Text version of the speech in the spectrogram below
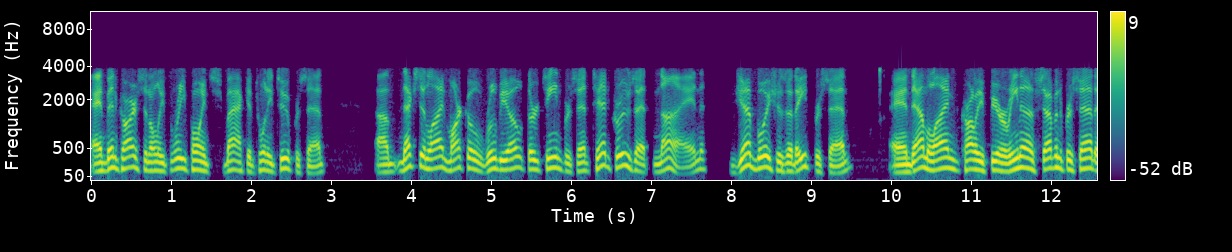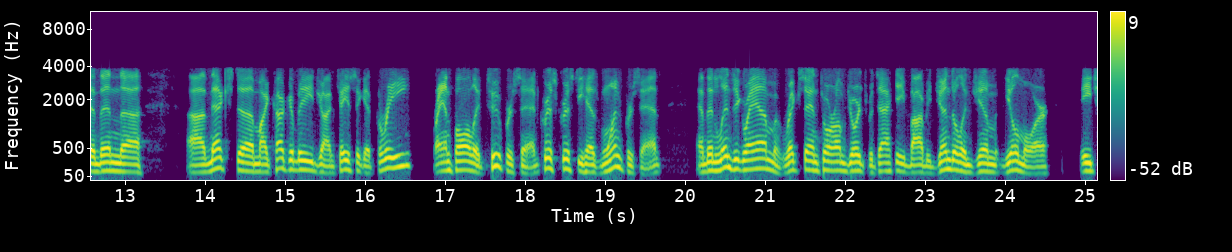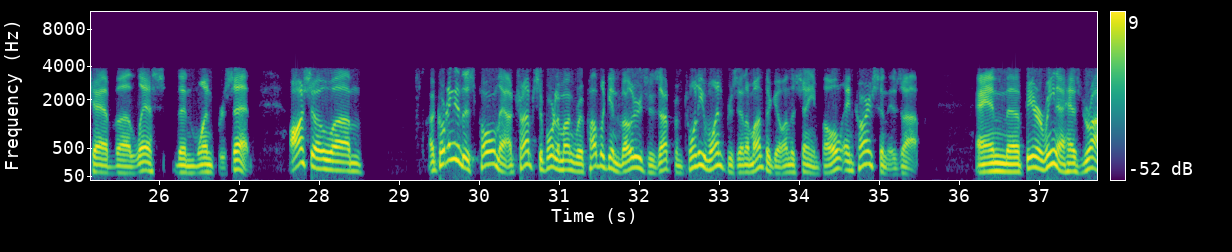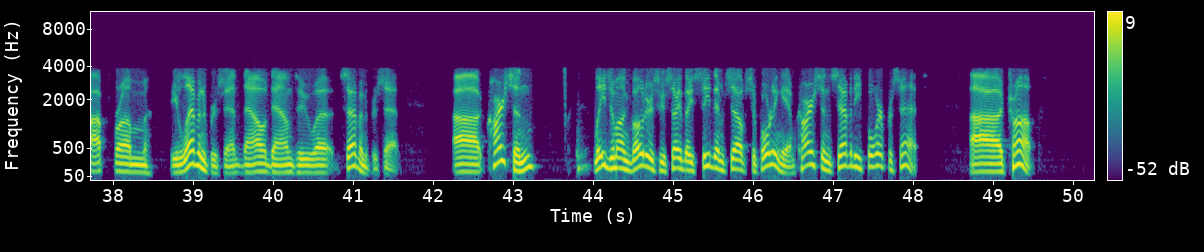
and Ben Carson only three points back at 22%. Um, next in line, Marco Rubio, 13%. Ted Cruz at 9 Jeb Bush is at 8%. And down the line, Carly Fiorina, 7%. And then uh, uh, next, uh, Mike Huckabee, John Kasich at 3 Rand Paul at 2%. Chris Christie has 1%. And then Lindsey Graham, Rick Santorum, George Pataki, Bobby Jindal, and Jim Gilmore each have uh, less than 1%. Also, um, according to this poll now, Trump's support among Republican voters is up from 21% a month ago on the same poll, and Carson is up. And uh, Fiorina has dropped from 11% now down to uh, 7%. Uh, Carson leads among voters who say they see themselves supporting him. Carson, 74%. Uh, Trump,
